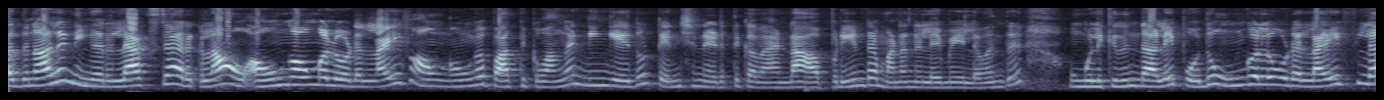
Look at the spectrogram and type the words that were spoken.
அதனால நீங்கள் ரிலாக்ஸ்டாக இருக்கலாம். அவங்கவுங்களோட லைஃப் அவங்கவுங்க பார்த்துக்குவாங்க நீங்கள் எதுவும் டென்ஷன் எடுத்துக்க வேண்டாம் அப்படின்ற மனநிலைமையில் வந்து உங்களுக்கு இருந்தாலே போதும். உங்களோட லைஃப் லைஃப்பில்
